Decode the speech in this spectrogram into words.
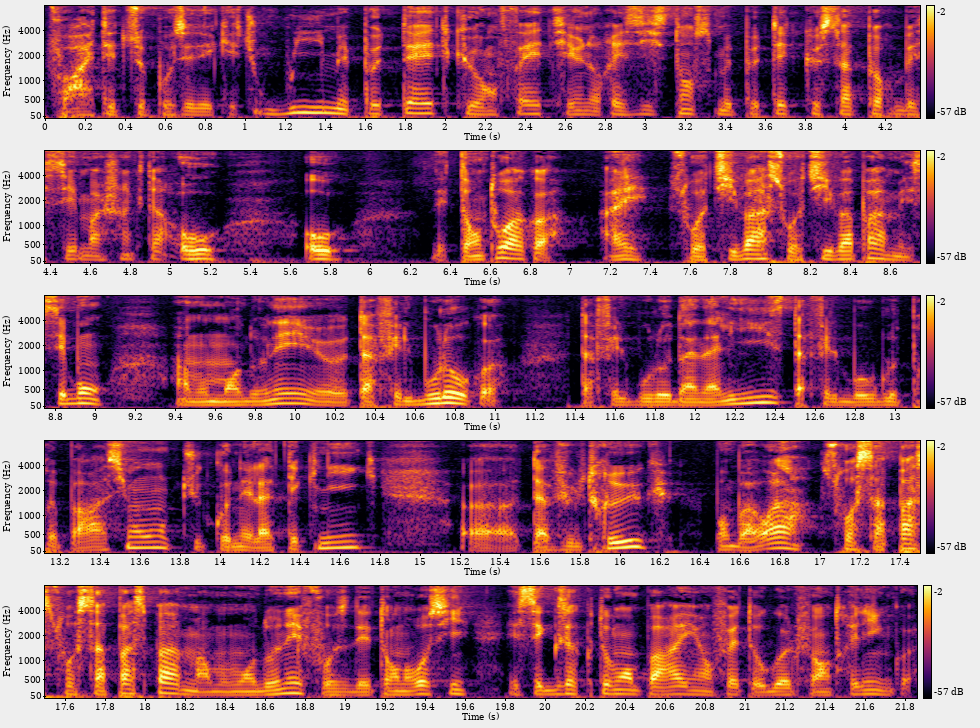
faut arrêter de se poser des questions. Oui mais peut-être que en fait il y a une résistance mais peut-être que ça peut rebaisser machin etc oh oh détends-toi quoi. Allez, soit t'y vas, soit t'y vas pas, mais c'est bon. À un moment donné, euh, t'as fait le boulot quoi. T'as fait le boulot d'analyse, t'as fait le boulot de préparation, tu connais la technique, euh, t'as vu le truc. Bon bah voilà, soit ça passe, soit ça passe pas, mais à un moment donné, il faut se détendre aussi. Et c'est exactement pareil en fait au golf et en trading quoi.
